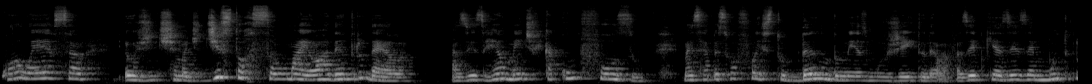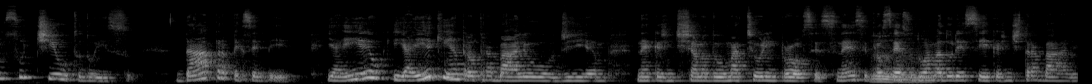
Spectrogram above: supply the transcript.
qual é essa, a gente chama de distorção maior dentro dela. Às vezes realmente fica confuso, mas se a pessoa for estudando mesmo o jeito dela fazer, porque às vezes é muito no sutil tudo isso, dá para perceber. E aí, eu, e aí é que entra o trabalho de, né, que a gente chama do maturing process, né? Esse processo Uhum. do amadurecer que a gente trabalha.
